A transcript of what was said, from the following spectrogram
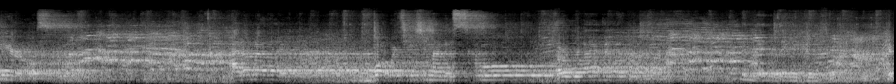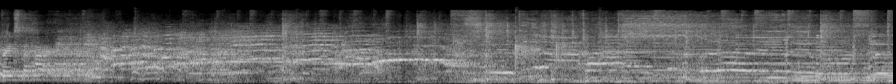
murals. I don't know, like, what we're teaching them in school or what. It, breaks my heart. Yeah,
